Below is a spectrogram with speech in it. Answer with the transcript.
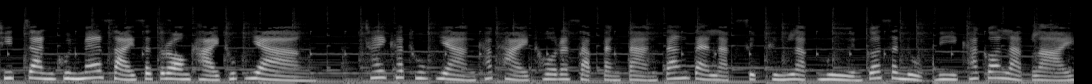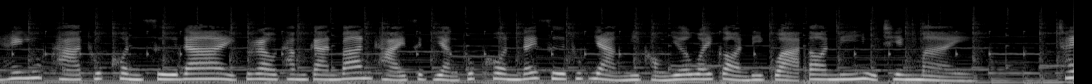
ชิดจันคุณแม่สายสตรองขายทุกอย่าง ใช่ค่ะทุกอย่างค่าขายโทรศัพท์ต่างๆ ตั้งแต่หลักสิบถึงหลักหมื่นก็สนุกดีค่ะก็หลากหลายให้ลูกค้าทุกคนซื้อได้ เราทำการบ้านขายสิบอย่างทุกคนได้ซื้อทุกอย่างมีของเยอะไว้ก่อนดีกว่า ตอนนี้อยู่เชียงใหม่ ใช่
